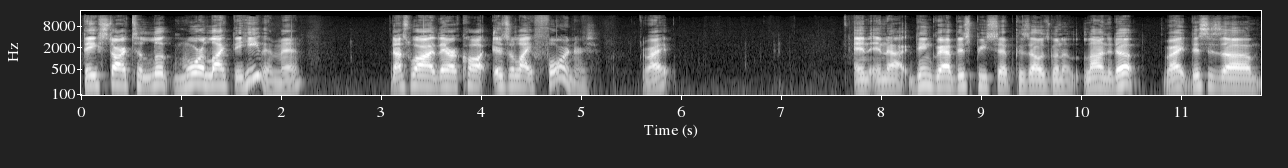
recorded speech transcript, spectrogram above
they start to look more like the heathen, man. That's why they're called Israelite foreigners, right? And and I didn't grab this precept because I was gonna line it up, right? This is um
